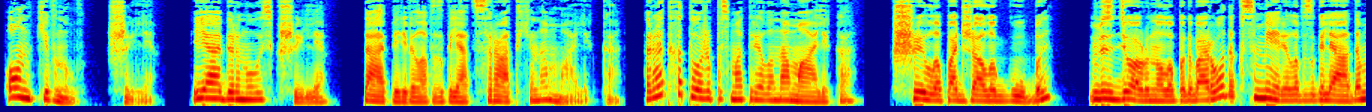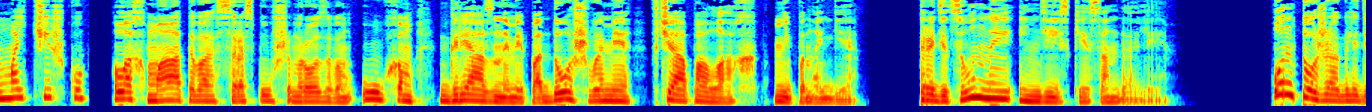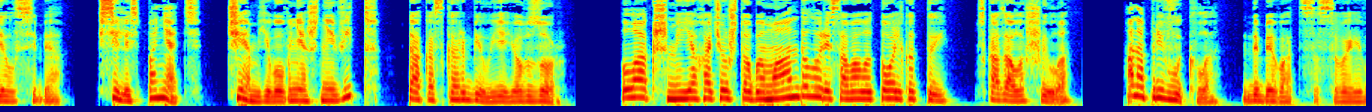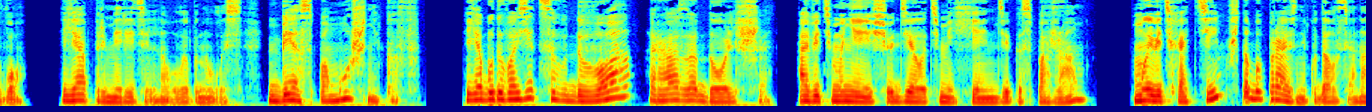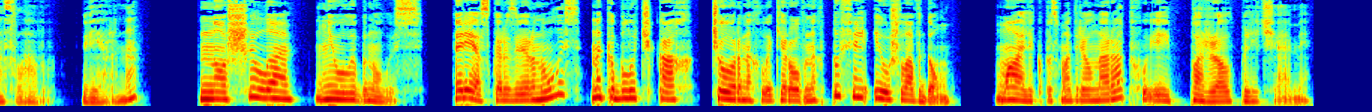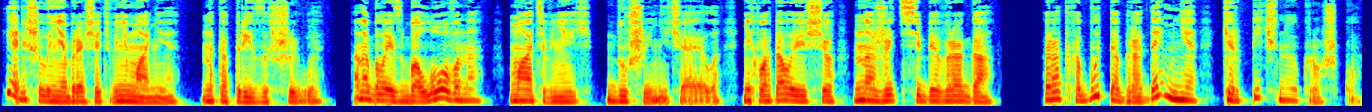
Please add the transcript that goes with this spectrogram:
Он кивнул Шиле. Я обернулась к Шиле. Та перевела взгляд с Радхи на Малика. Радха тоже посмотрела на Малика. Шила поджала губы, вздернула подбородок, смерила взглядом мальчишку лохматого, с распухшим розовым ухом, грязными подошвами, в чапалах, не по ноге. Традиционные индийские сандалии. Он тоже оглядел себя, силясь понять, чем его внешний вид так оскорбил ее взор. «Лакшми, я хочу, чтобы мандалу рисовала только ты», — сказала Шила. Она привыкла добиваться своего. Я примирительно улыбнулась. «Без помощников я буду возиться в два раза дольше, а ведь мне еще делать мехенди госпожам. Мы ведь хотим, чтобы праздник удался на славу, верно?» Но Шила не улыбнулась. Резко развернулась на каблучках черных лакированных туфель и ушла в дом. Малик посмотрел на Радху и пожал плечами. Я решила не обращать внимания на капризы Шилы. Она была избалована, мать в ней души не чаяла. Не хватало еще нажить себе врага. Радха, будь добра, дай мне кирпичную крошку.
